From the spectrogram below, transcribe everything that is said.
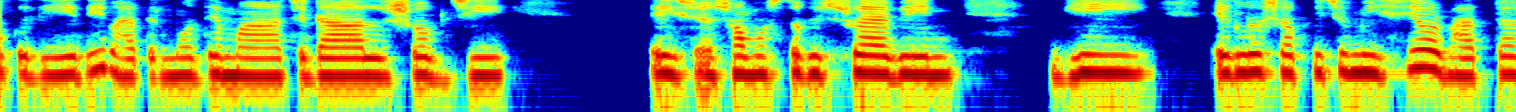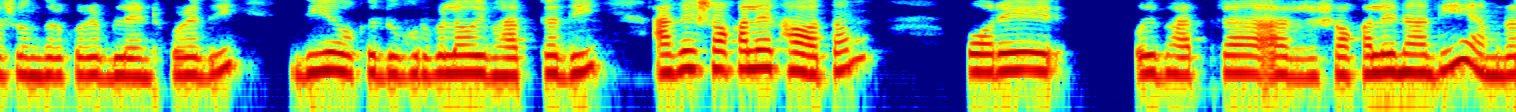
ওকে দিয়ে দিই। ভাতের মধ্যে মাছ, ডাল, সবজি, এই সমস্ত কিছু, সয়াবিন, ঘি, এগুলো সবকিছু মিশিয়ে ওর ভাতটা সুন্দর করে ব্লেন্ড করে দিই। দিয়ে ওকে দুপুরবেলা ওই ভাতটা দিই। আগে সকালে খাওয়াতাম, পরে ওই ভাতটা আর সকালে না দিয়ে আমরা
